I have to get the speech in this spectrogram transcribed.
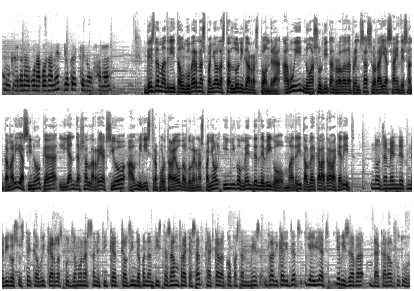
concreten alguna cosa més. Jo crec que no ho faran. Des de Madrid, el govern espanyol ha estat l'únic a respondre. Avui no ha sortit en roda de premsa Soraya Sainz de Santa Maria, sinó que li han deixat la reacció al ministre portaveu del govern espanyol, Íñigo Méndez de Vigo. Madrid, Albert Calatrava, què ha dit? Doncs Méndez de Vigo sosté que avui Carles Puigdemont ha sanificat que els independentistes han fracassat, que cada cop estan més radicalitzats i aïllats i avisava de cara al futur.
